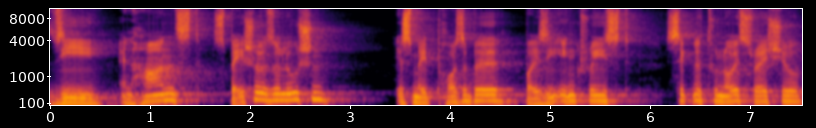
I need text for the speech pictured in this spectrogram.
The enhanced spatial resolution is made possible by the increased signal to noise ratio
